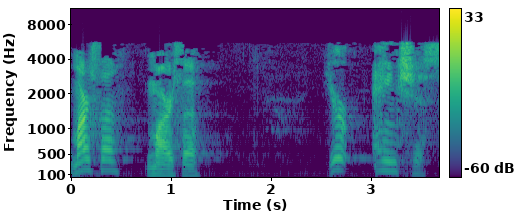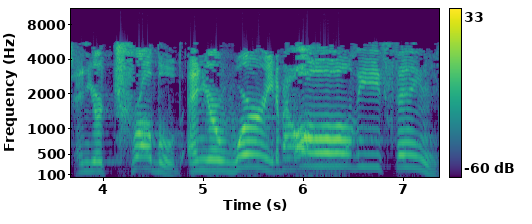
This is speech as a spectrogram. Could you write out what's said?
Martha, Martha, you're anxious and you're troubled and you're worried about all these things.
